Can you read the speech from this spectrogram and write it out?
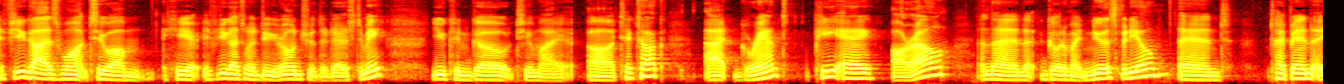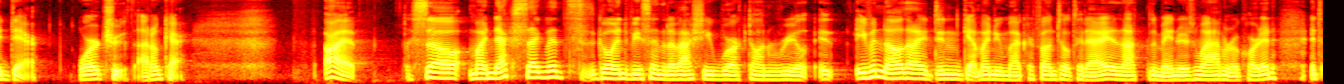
if you guys want to um hear, if you guys want to do your own truth or dares to me, you can go to my uh, TikTok at Grant P A R L and then go to my newest video and type in a dare or a truth. I don't care. All right. So my next segment's going to be something that I've actually worked on real. It, even though that I didn't get my new microphone until today, and that's the main reason why I haven't recorded. It's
